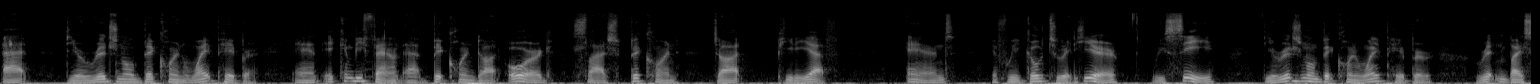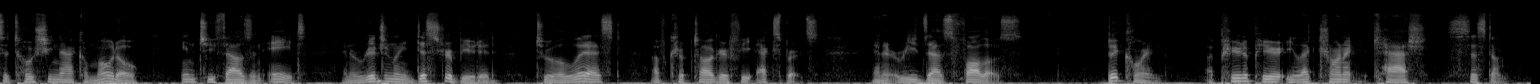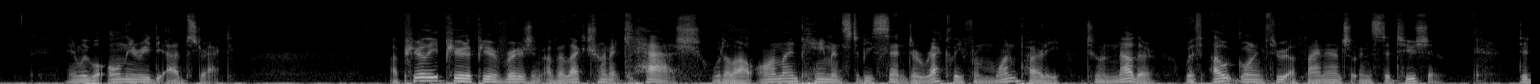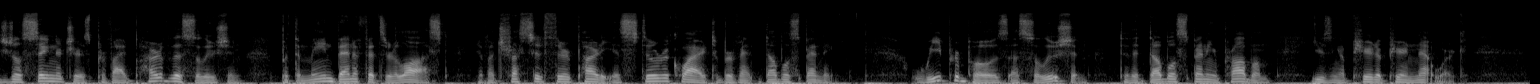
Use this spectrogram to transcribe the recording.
at the original Bitcoin white paper and it can be found at bitcoin.org slash bitcoin.pdf and if we go to it here we see the original Bitcoin white paper written by Satoshi Nakamoto in 2008 and originally distributed to a list of cryptography experts and it reads as follows Bitcoin, a peer-to-peer electronic cash system. And we will only read the abstract. A purely peer-to-peer -peer version of electronic cash would allow online payments to be sent directly from one party to another without going through a financial institution. Digital signatures provide part of the solution, but the main benefits are lost if a trusted third party is still required to prevent double spending. We propose a solution to the double spending problem using a peer-to-peer -peer network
